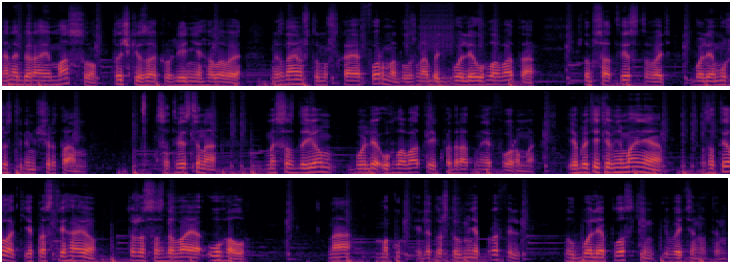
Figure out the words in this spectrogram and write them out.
мы набираем массу точки заокругления головы. Мы знаем, что мужская форма должна быть более угловата, чтобы соответствовать более мужественным чертам. Соответственно, мы создаем более угловатые квадратные формы. И обратите внимание, затылок я простригаю, тоже создавая угол на макушке, для того, чтобы у меня профиль был более плоским и вытянутым.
